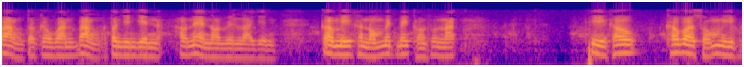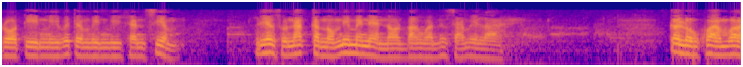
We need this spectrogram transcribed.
บ้างตอนกลางวันบ้าง ตอนเย็นๆเอาแน่นอนเวลาเย็น ก็มีขนมเม็ดๆของสุนัข ที่เขาเขาผสมมีโปรตีนมีวิตามินมีแคลเซียม เลี้ยงสุนัขขนมนี่ไม่แน่นอนบางวันถึงสามเวลา ก็ลงความว่า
